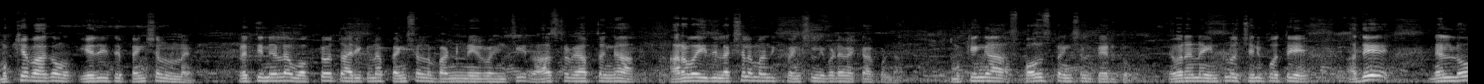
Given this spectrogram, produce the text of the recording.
ముఖ్య భాగం ఏదైతే పెన్షన్లు ఉన్నాయో ప్రతి నెల ఒకటో తారీఖున పెన్షన్ల బండ్ నిర్వహించి రాష్ట్ర వ్యాప్తంగా అరవై ఐదు లక్షల మందికి పెన్షన్లు ఇవ్వడమే కాకుండా ముఖ్యంగా స్పౌస్ పెన్షన్ పేరుతో ఎవరైనా ఇంట్లో చనిపోతే అదే నెలలో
